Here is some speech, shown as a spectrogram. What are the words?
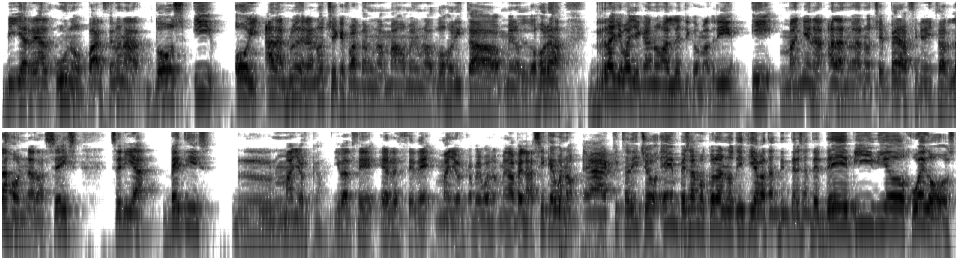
Villarreal 1, Barcelona 2 y hoy a las 9 de la noche, que faltan unas más o menos unas 2 horitas, menos de 2 horas, Rayo Vallecano, Atlético Madrid. Y mañana a las 9 de la noche, para finalizar la jornada 6, sería Betis. Mallorca, iba a decir RCD Mallorca, pero bueno, me la pela. Así que bueno, aquí está dicho. Empezamos con las noticias bastante interesantes de videojuegos.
